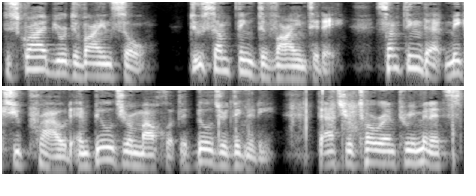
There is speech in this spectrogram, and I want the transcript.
Describe your divine soul. Do something divine today. Something that makes you proud and builds your malchut, it builds your dignity. That's your Torah in three minutes.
